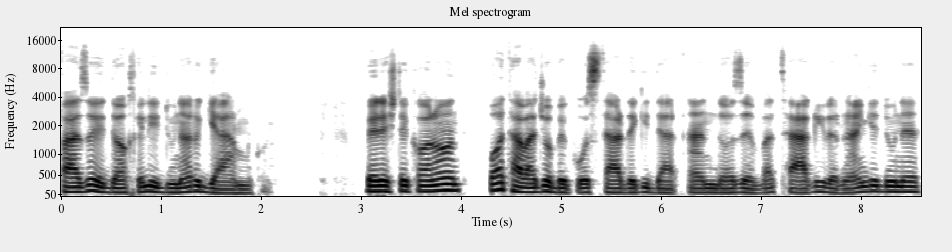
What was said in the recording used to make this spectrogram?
فضای داخلی دونه رو گرم می‌کنه. برشتکاران با توجه به گستردگی در اندازه و تغییر رنگ دونه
